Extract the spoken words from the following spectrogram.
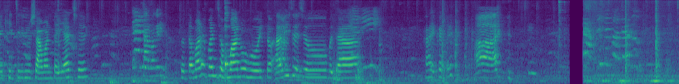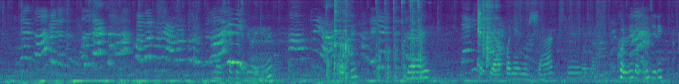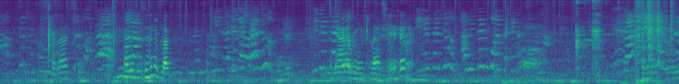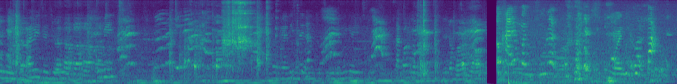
એ ખીચડીનું સામાન તૈયાર છે. તો તમારે પણ જમવાનું હોય તો આવી જજો બધા. હાય કટે હાય મસ્ત ખીચડી બનીને પછી દહીં, પછી આ પનીરનું શાક છે. ખોલ્લી ડબ્બી જેરી સલાડ છે. કાલે જોજે હે ને બ્લાક અને આ રોટલા છે, હે ને તમારે ખાવું હોય તો આવી જજો ઉર્વી. ખીચડી બની ગઈ છે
